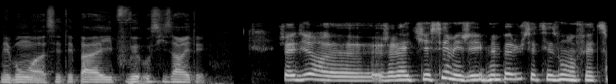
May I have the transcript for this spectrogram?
Mais bon, euh, c'était pas, ils pouvaient aussi s'arrêter. J'allais dire, euh, j'allais acquiescer, mais j'ai même pas vu cette saison en fait.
